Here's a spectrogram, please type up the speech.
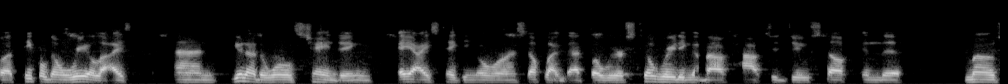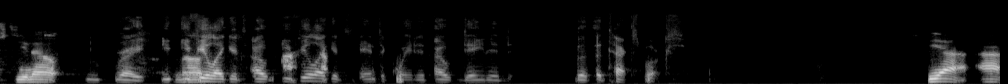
but people don't realize and you know the world's changing. Ai is taking over and stuff like that but we're still reading about how to do stuff in the most you know right. You, you feel like it's out you feel like it's antiquated outdated the, the textbooks. Yeah uh,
